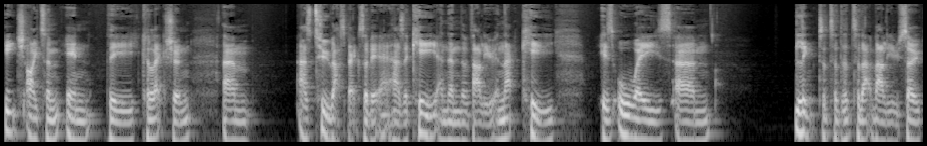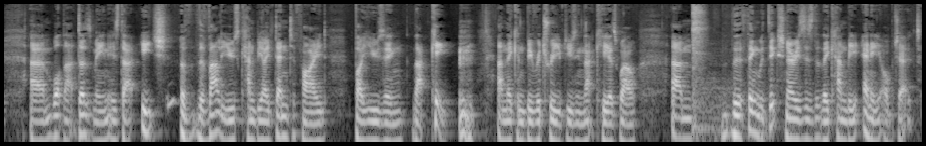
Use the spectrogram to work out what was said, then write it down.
each item in the collection um, has two aspects of it. It has a key and then the value, and that key is always um, linked to, to, the, to that value. So, um, what that does mean is that each of the values can be identified by using that key, and they can be retrieved using that key as well. Um, the thing with dictionaries is that they can be any object,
